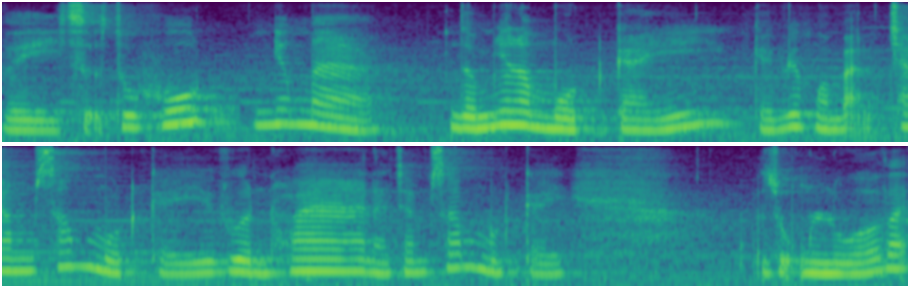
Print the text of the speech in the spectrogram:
về sự thu hút. Nhưng mà giống như là một cái cái việc mà bạn chăm sóc một cái vườn hoa hay là chăm sóc một cái ruộng lúa vậy.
